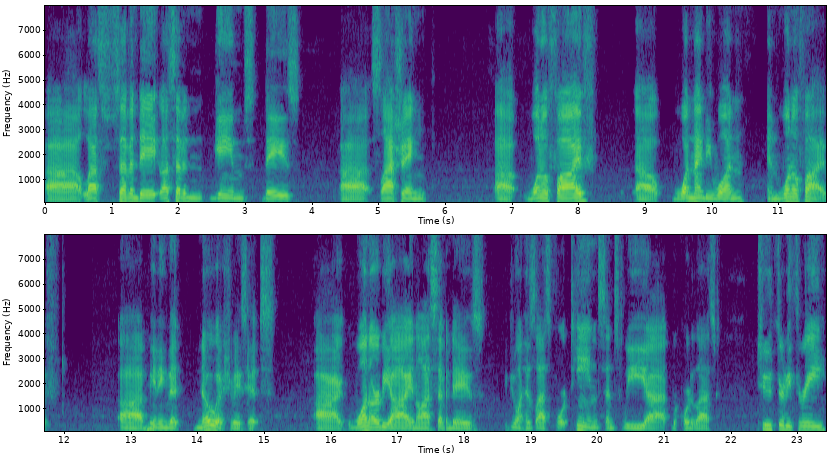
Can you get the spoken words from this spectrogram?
Uh, last seven day, last seven games days, uh, slashing uh, 105, uh, 191, and 105, uh, meaning that no extra base hits, uh, one RBI in the last seven days. If you want his last 14 since we uh, recorded last, 233,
